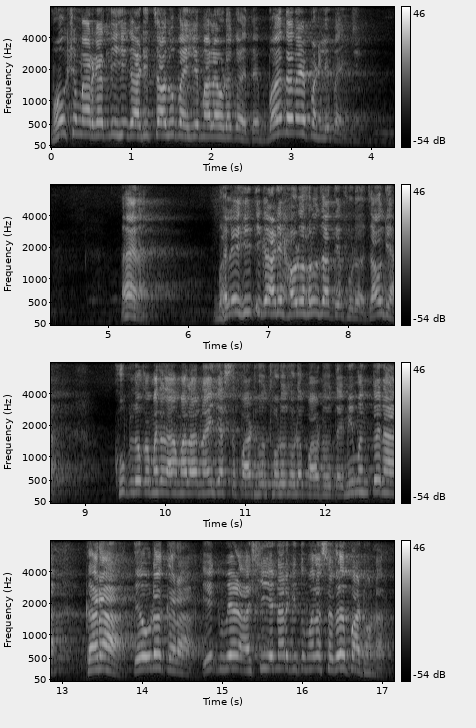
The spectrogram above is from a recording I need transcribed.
मोक्ष मार्गातली ही गाडी चालू पाहिजे मला एवढं कळतंय. बंद नाही पडली पाहिजे. आहे ना? भले ही ती गाडी हळूहळू जाते पुढं. जाऊ द्या. खूप लोक म्हणतात आम्हाला नाही जास्त पाठ होत थोडं थोडं पाठ होत आहे मी म्हणतोय ना करा तेवढं करा. एक वेळ अशी येणार की तुम्हाला सगळं पाठ होणार.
